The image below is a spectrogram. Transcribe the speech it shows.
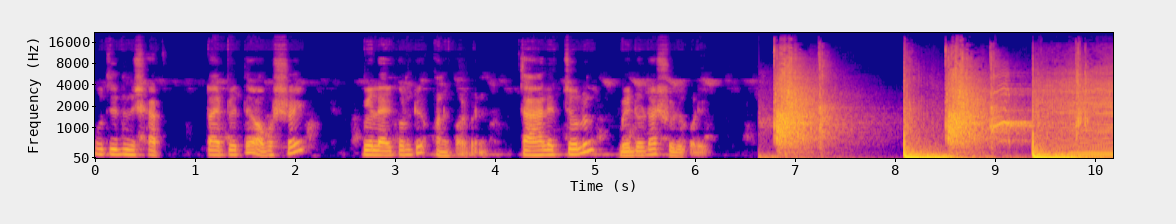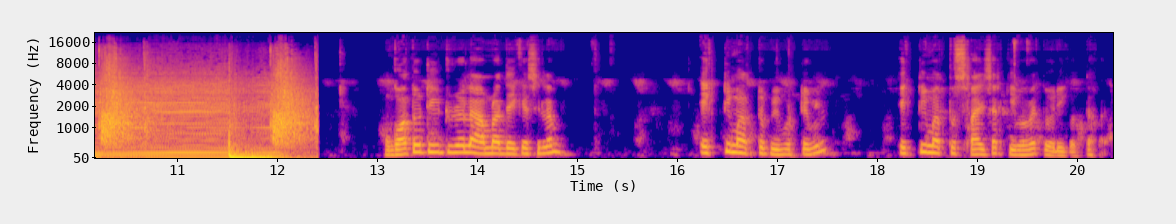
প্রতিদিন সাতটায় পেতে অবশ্যই বেল আইকনটি অন করবেন। তাহলে চলুন ভিডিওটা শুরু করি। গত টিউটোরিয়ালে আমরা দেখেছিলাম একটি মাত্র পিভট টেবিল, একটি মাত্র স্লাইসার কীভাবে তৈরি করতে হয়।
